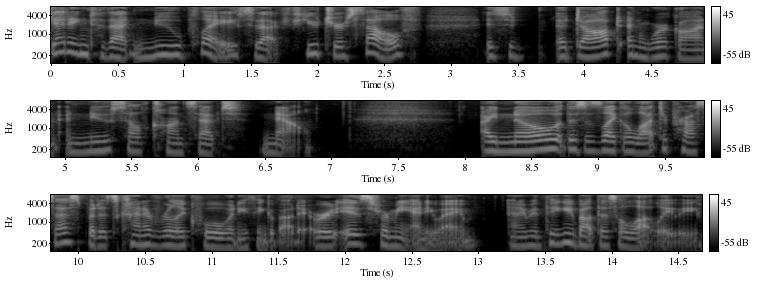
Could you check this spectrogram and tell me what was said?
getting to that new place, to that future self, is to adopt and work on a new self-concept now. I know this is like a lot to process, but it's kind of really cool when you think about it, or it is for me anyway. And I've been thinking about this a lot lately.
